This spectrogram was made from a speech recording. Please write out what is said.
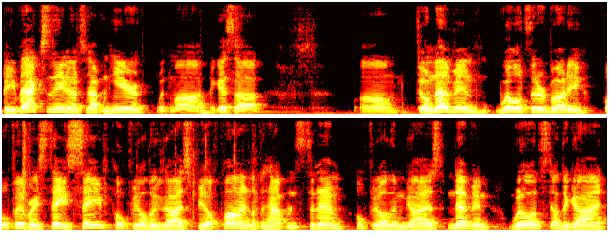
being vaccinated. That's what happened here with my, I guess, uh, um, Phil Nevin, Willits, everybody. Hopefully everybody stays safe. Hopefully all those guys feel fine. Nothing happens to them. Hopefully all them guys, Nevin, Willits, the other guy,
